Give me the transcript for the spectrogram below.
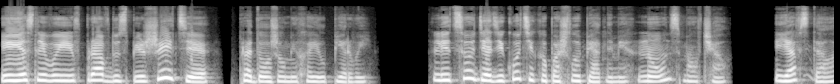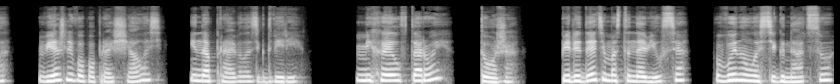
«И если вы и вправду спешите», — продолжил Михаил Первый. Лицо дяди Котика пошло пятнами, но он смолчал. Я встала, вежливо попрощалась и направилась к двери. Михаил Второй тоже. Перед этим остановился, вынул ассигнацию,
